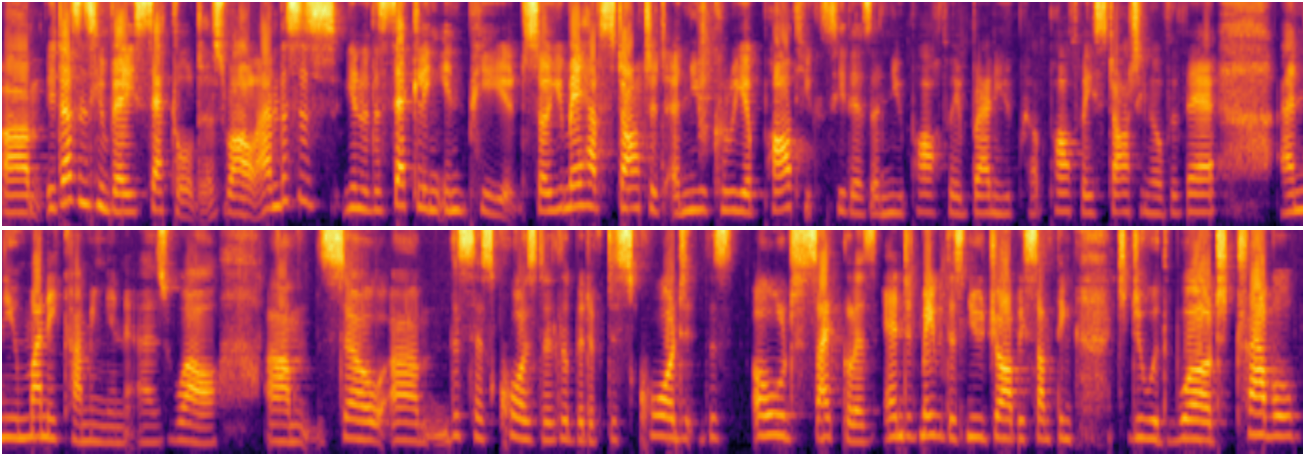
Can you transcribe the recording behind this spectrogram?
um, it doesn't seem very settled as well. And this is, you know, the settling in period. So you may have started a new career path. You can see there's a new pathway, brand new pathway starting over there, and new money coming in as well. Um, so um, this has caused a little bit of discord. This old cycle has ended. Maybe this new job is something to do with world travel.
